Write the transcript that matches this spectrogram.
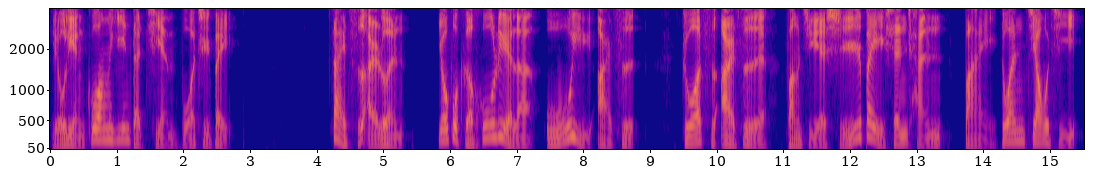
留恋光阴的浅薄之辈。在此而论，又不可忽略了“无语”二字，着此二字，方觉十倍深沉，百端交集。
